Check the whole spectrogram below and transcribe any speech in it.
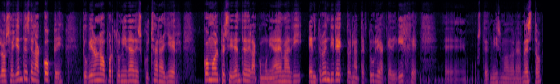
Los oyentes de la COPE tuvieron la oportunidad de escuchar ayer cómo el presidente de la Comunidad de Madrid entró en directo en la tertulia que dirige eh, usted mismo, don Ernesto,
